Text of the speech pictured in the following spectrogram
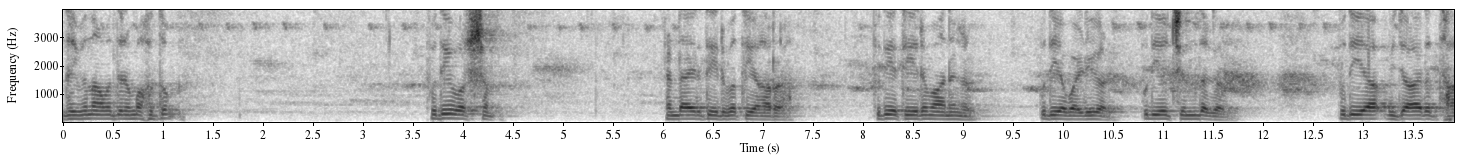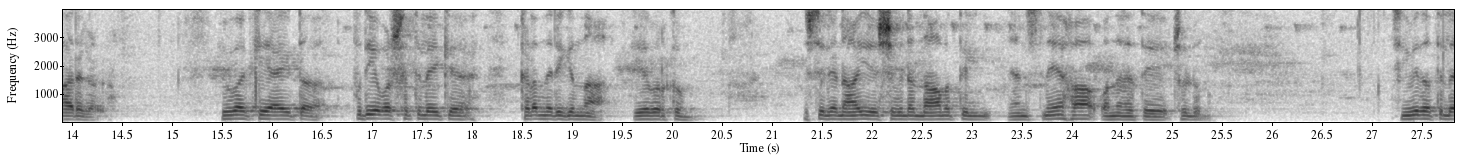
ദൈവനാമത്തിന് മഹത്വം. പുതിയ വർഷം രണ്ടായിരത്തി ഇരുപത്തിയാറ് പുതിയ തീരുമാനങ്ങൾ പുതിയ വഴികൾ പുതിയ ചിന്തകൾ പുതിയ വിചാരധാരകൾ. ഇവയൊക്കെയായിട്ട് പുതിയ വർഷത്തിലേക്ക് കടന്നിരിക്കുന്ന ഏവർക്കും നിശ്ചലനായ യേശുവിന്റെ നാമത്തിൽ ഞാൻ സ്നേഹ വന്ദനത്തെ ചൊല്ലുന്നു. ജീവിതത്തിൽ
